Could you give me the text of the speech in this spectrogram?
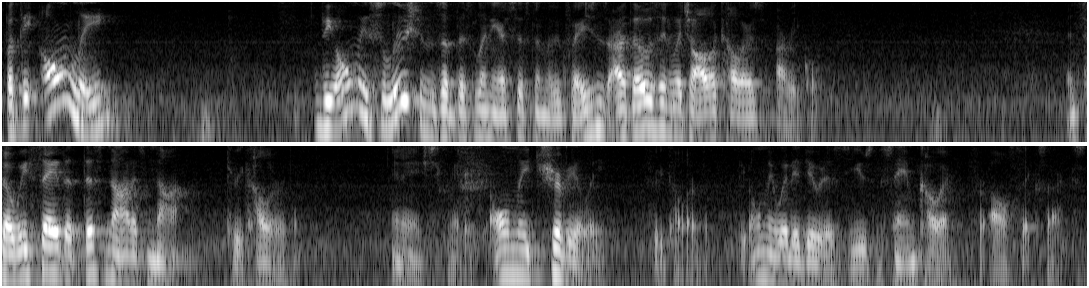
But the only the only solutions of this linear system of equations are those in which all the colors are equal. And so we say that this knot is not three colorable in any way. It's only trivially three colorable. The only way to do it is to use the same color for all six arcs.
